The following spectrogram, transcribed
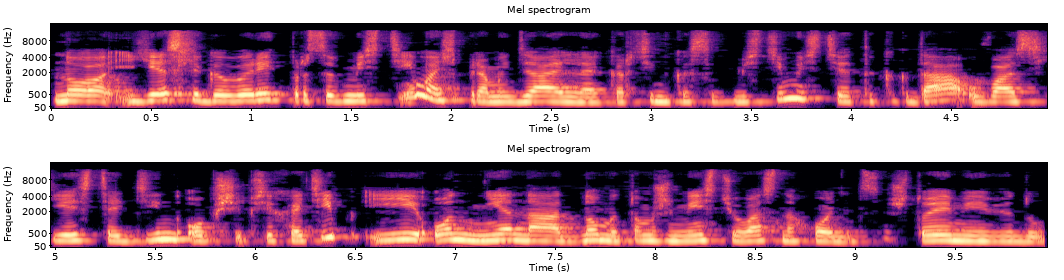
Но если говорить про совместимость, прям идеальная картинка совместимости, это когда у вас есть один общий психотип, и он не на одном и том же месте у вас находится. Что я имею в виду?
